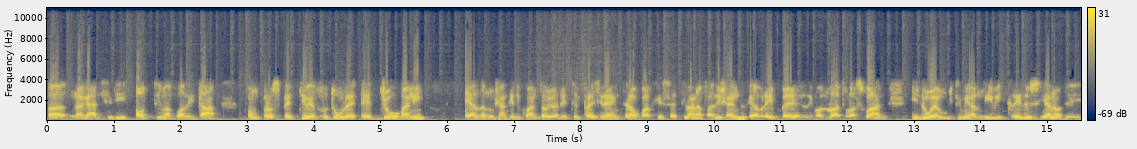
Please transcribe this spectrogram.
uh, ragazzi di ottima qualità con prospettive future e giovani e alla luce anche di quanto aveva detto il Presidente no? qualche settimana fa dicendo che avrebbe rimodulato la squadra. I due ultimi arrivi credo siano dei,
